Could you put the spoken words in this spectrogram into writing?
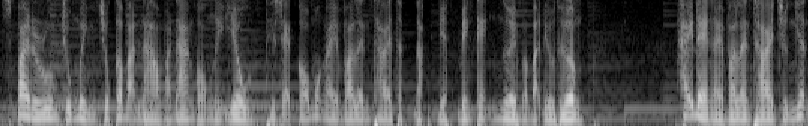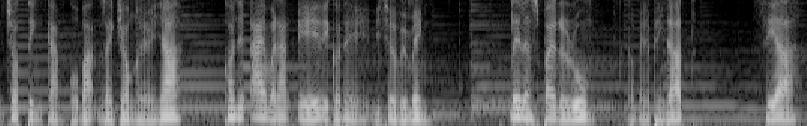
Spider Room chúng mình chúc các bạn nào mà đang có người yêu thì sẽ có một ngày Valentine thật đặc biệt bên cạnh người mà bạn yêu thương. Hãy để ngày Valentine chứng nhận cho tình cảm của bạn dành cho người ấy nhá. Còn những ai mà đang ế thì có thể đi chơi với mình. Đây là Spider Room, còn mình là Pink Dot. See ya!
